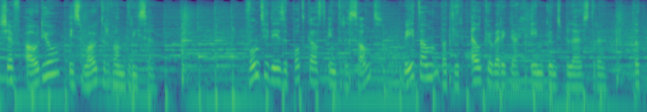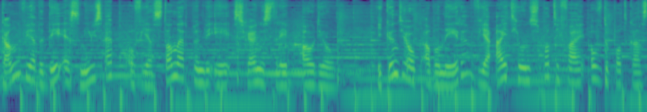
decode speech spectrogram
Chef audio is Wouter van Driessen. Vond je deze podcast interessant? Weet dan dat je er elke werkdag één kunt beluisteren. Dat kan via de DS Nieuws app of via standaard.be-audio. Je kunt je ook abonneren via iTunes, Spotify of de podcast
